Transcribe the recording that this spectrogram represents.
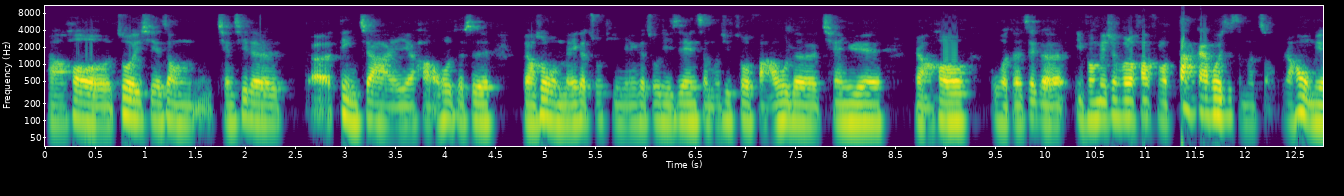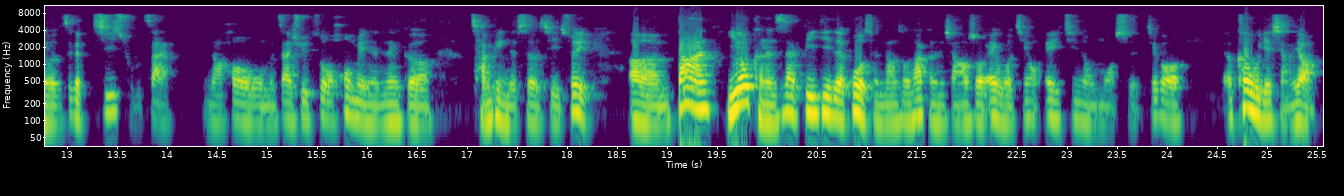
然后做一些这种前期的呃定价也好，或者是比方说我们每一个主体每一个主体之间怎么去做法务的签约，然后。我的这个 information flow flow 大概会是怎么走？然后我们有这个基础在，然后我们再去做后面的那个产品的设计。所以，呃，当然也有可能是在 BD 的过程当中，他可能想要说，哎，我进入 A 金融模式，结果呃客户也想要，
